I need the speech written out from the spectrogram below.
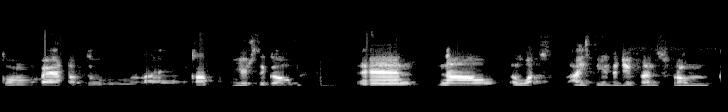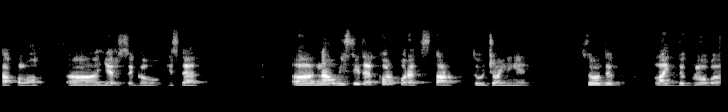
compared to like a couple years ago, and now uh, what I see the difference from a couple of uh, years ago is that uh, now we see that corporates start to joining in. So the like the global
